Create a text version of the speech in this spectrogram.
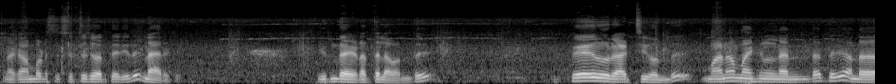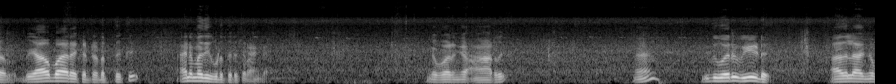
இந்த காம்பவுண்ட் சுற்றுச்சுவர் தெரியுது என்ன இருக்குது இந்த இடத்துல வந்து பேரூராட்சி வந்து மணமகள் மன்றத்துக்கு அந்த வியாபார கட்டடத்துக்கு அனுமதி கொடுத்துருக்குறாங்க. இங்கே பாருங்கள் ஆறு. ஆ? இது ஒரு வீடு. அதில் அங்கே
